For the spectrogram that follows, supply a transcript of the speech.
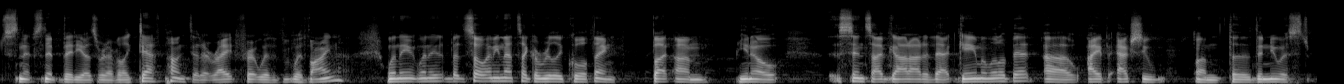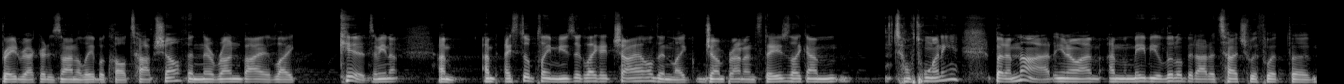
snip snip videos or whatever. Like Daft Punk did it right for with with Vine when they when they. But so I mean that's like a really cool thing. But um, you know, since I've got out of that game a little bit, uh, I've actually um, the the newest Braid record is on a label called Top Shelf, and they're run by like kids. I mean, I'm, I'm, I'm still play music like a child and like jump around on stage like I'm 20, but I'm not. You know, I'm I'm maybe a little bit out of touch with what the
